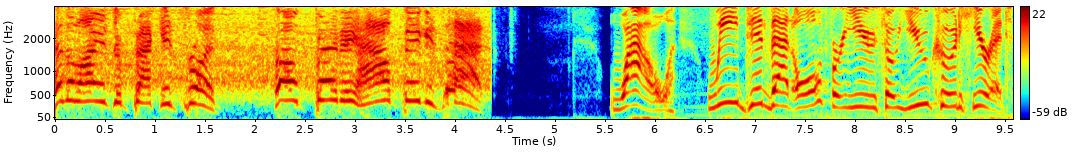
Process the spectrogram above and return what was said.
and the Lions are back in front. Oh, baby, how big is that? Wow. We did that all for you so you could hear it.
